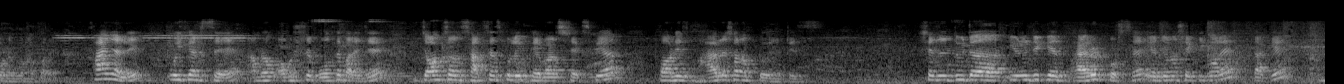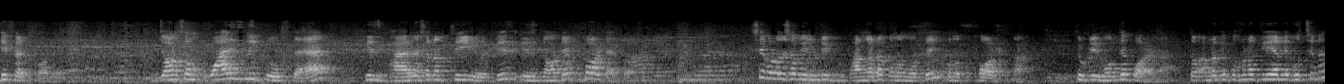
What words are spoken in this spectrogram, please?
মনে মনে করে। ফাইনালি উই ক্যান সে আমরা অবশ্যই বলতে পারি যে Johnson successfully favour Shakespeare for his violation of two unities সে যে দুইটা ইউনিটিকে ভায়োলেট করছে, এর জন্য সে কী করে? তাকে ডিফেন্ড করে। Johnson wisely proves that his violation of three unities is not a fault at all. সে বলে সব ইউনিটি ভাঙাটা কোনো মধ্যেই কোনো ফল্ট না ত্রুটির মধ্যে পড়ে না। তো আমরা কি প্রশ্নটা ক্লিয়ারলি বুঝছি না?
